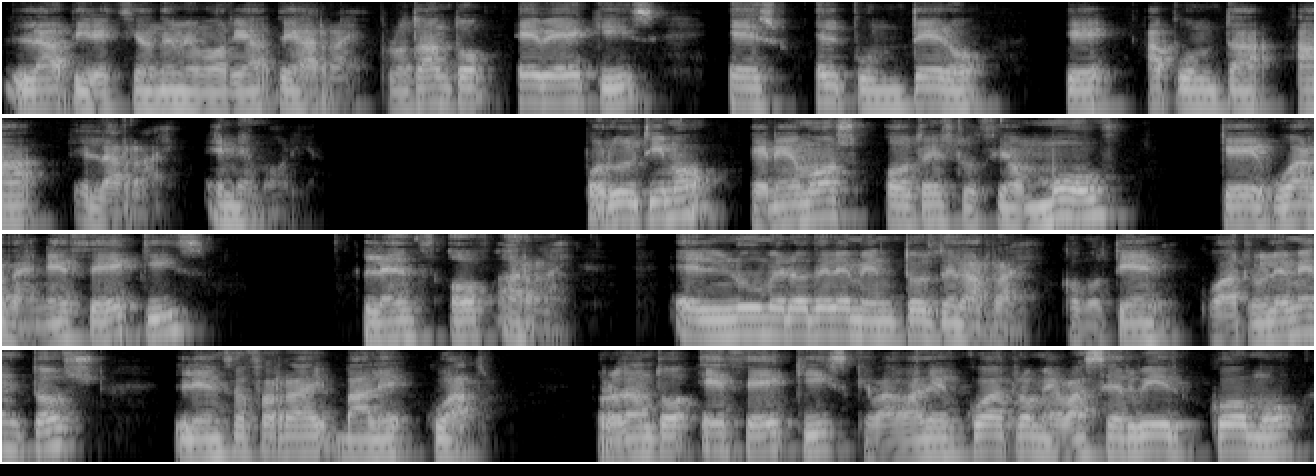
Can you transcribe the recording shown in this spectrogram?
la dirección de memoria de array. Por lo tanto, EBX es el puntero que apunta a el array en memoria. Por último, tenemos otra instrucción move que guarda en ECX length of array, el número de elementos del array. Como tiene cuatro elementos, length of array vale 4. Por lo tanto, fx, que va a valer 4, me va a servir como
